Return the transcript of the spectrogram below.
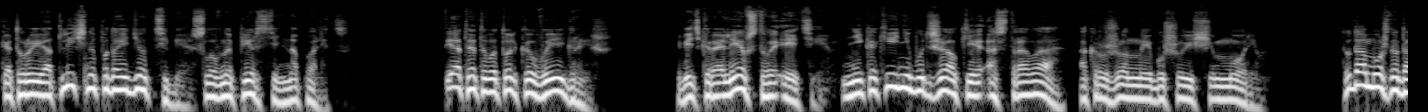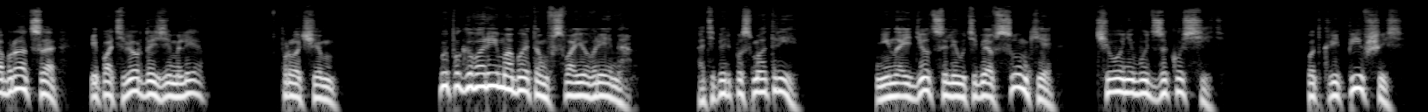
который отлично подойдет тебе, словно перстень на палец. Ты от этого только выиграешь. Ведь королевства эти не какие-нибудь жалкие острова, окруженные бушующим морем. Туда можно добраться и по твердой земле. Впрочем, мы поговорим об этом в свое время. А теперь посмотри, не найдется ли у тебя в сумке чего-нибудь закусить. Подкрепившись,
